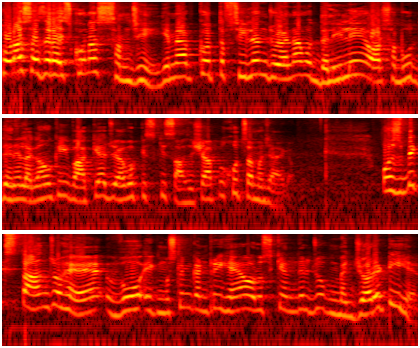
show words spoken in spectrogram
थोड़ा सा ज़रा इसको ना समझें। ये मैं आपको तफसीलन जो है ना, वो दलीलें और सबूत देने लगा हूँ कि वाक़ जो है वो किसकी साजिश है, आपको खुद समझ आएगा। उज़्बेकिस्तान जो है, वो एक मुस्लिम कंट्री है और उसके अंदर जो मेजोरिटी है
